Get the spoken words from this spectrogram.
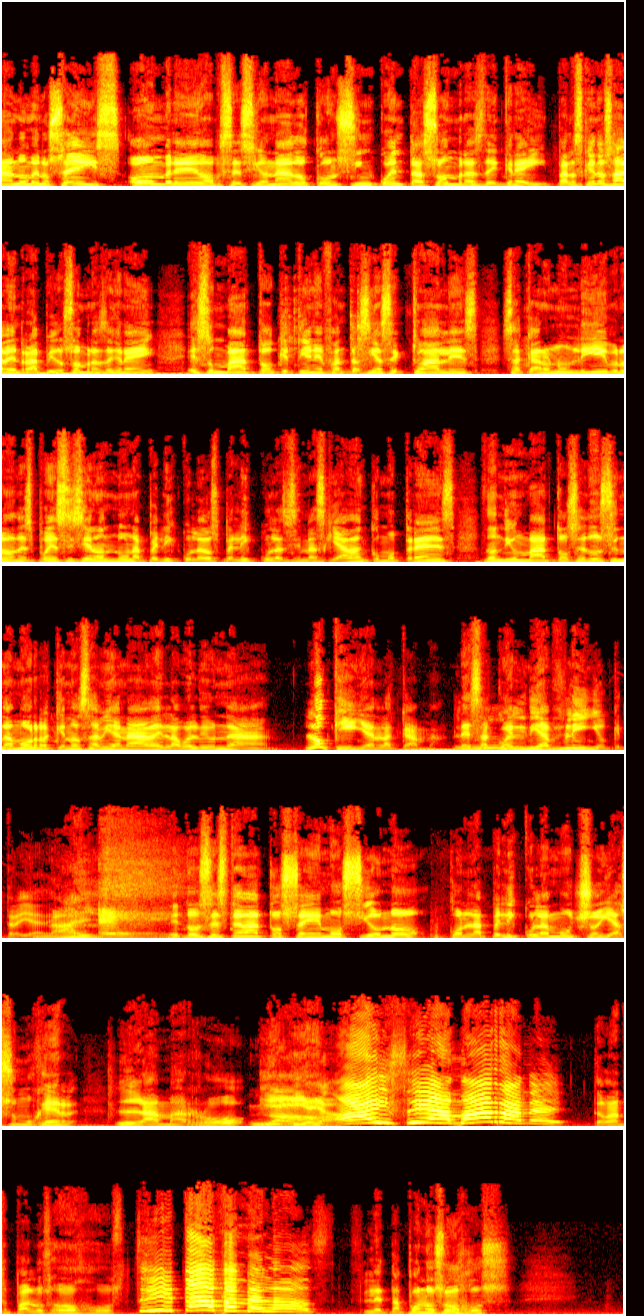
La número 6. Hombre obsesionado con 50 sombras de Grey. Para los que no saben, rápido, Sombras de Grey es un vato que tiene fantasías sexuales. Sacaron un libro, después hicieron una película, dos películas y más que ya van como tres. Donde un vato seduce a una morra que no sabía nada y la vuelve una loquilla en la cama. Le sacó el diablillo que traía. de- Eh. Entonces este vato se emocionó con la película mucho y a su mujer la amarró. Y, No. y ella, ¡ay, sí, amárrame! Te van a tapar los ojos. Sí, tápamelos. Le tapó los ojos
